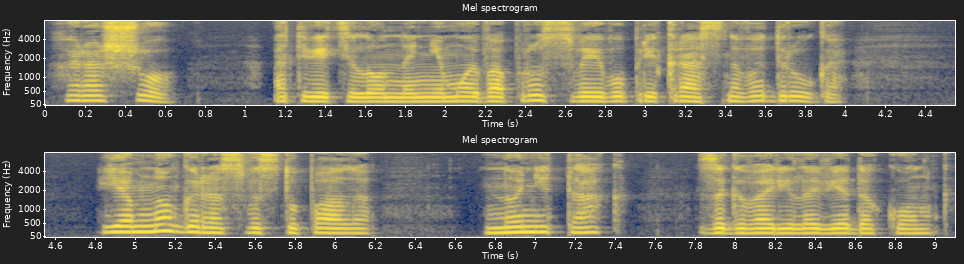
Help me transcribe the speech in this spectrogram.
«Хорошо», — ответил он на немой вопрос своего прекрасного друга. «Я много раз выступала, но не так», — заговорила Веда Конг.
